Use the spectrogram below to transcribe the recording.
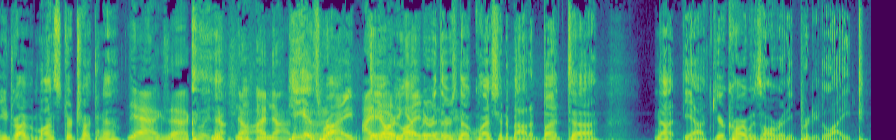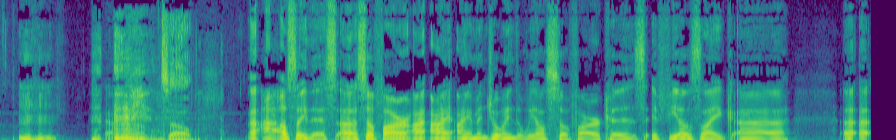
You drive a monster truck now? yeah, exactly. No, no, I'm not. He is right. I They are to get rid lighter. There's no question about it. But uh, not yeah. Your car was already pretty light. Mm-hmm. so I'll say this. Uh, so far, I, I, I am enjoying the wheels so far because it feels like uh, a, a,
